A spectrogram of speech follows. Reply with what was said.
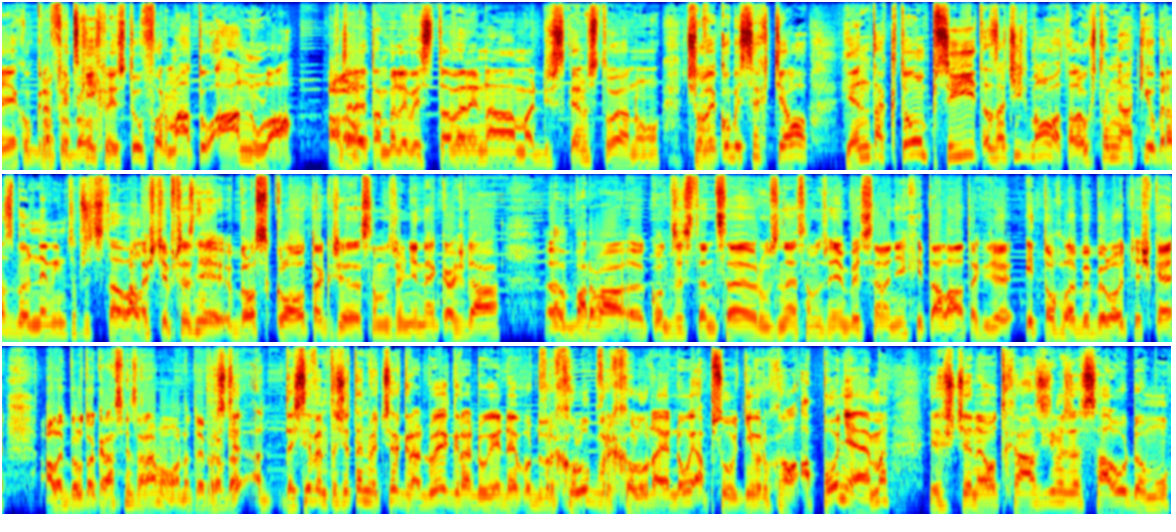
jako grafických bylo. listů formátu A0, Ano. které tam byly vystaveny na malířském stojanu. Člověku by se chtělo jen tak k tomu přijít a začít malovat, ale už tam nějaký obraz byl, nevím, co představoval. A ještě přes ně bylo sklo, takže samozřejmě ne každá eh, barva, eh, konzistence různé samozřejmě by se na ně chytala, takže i tohle by bylo těžké, ale bylo to krásně zarámované, to je Prostě, pravda. a teď si vemte, že ten večer graduje, graduje, jde od vrcholu k vrcholu, najednou je absolutní vrchol a po něm ještě neodcházíme ze sálu domů.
